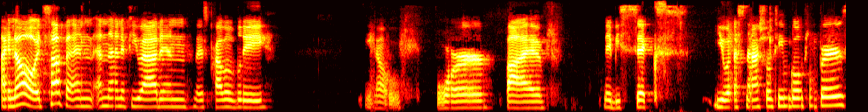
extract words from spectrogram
I know it's tough, and and then if you add in, there's probably, you know, four, five, maybe six U.S. national team goalkeepers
